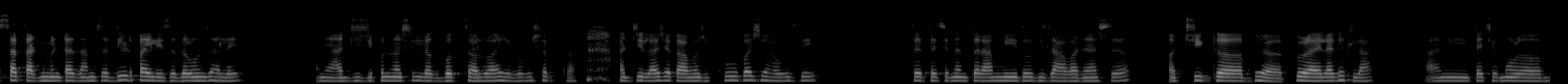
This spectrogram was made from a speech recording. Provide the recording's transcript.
सात आठ मिनटात आमचं दीड पायलीचं दळून झालं आहे आणि आजीची पण अशी लगबग चालू आहे बघू शकता. आजीला अशा कामाची खूप अशी हौस आहे. तर त्याच्यानंतर आम्ही दोघी जावाने असं चिक चीक पिळायला घेतला. आणि त्याच्यामुळं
